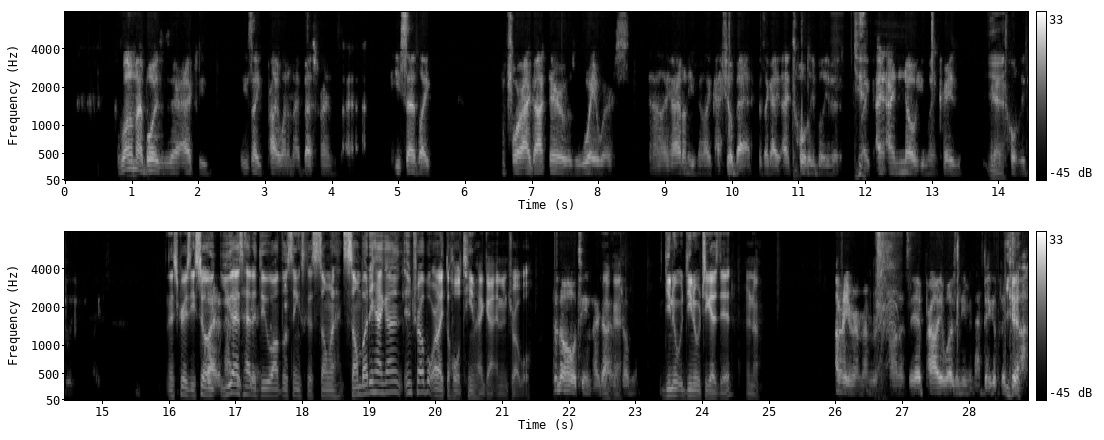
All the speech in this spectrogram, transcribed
One of my boys was there. Actually, he's like probably one of my best friends. I, he said like before I got there, it was way worse. And I like I don't even like I feel bad because like I, I totally believe it. Yeah. Like I, I know he went crazy. Like, I totally believe it. That's crazy. So you guys had to do all those things because someone somebody had gotten in trouble, or like the whole team had gotten in trouble. the whole team had gotten Okay. in trouble. Do you know? Do you know what you guys did or no? I don't even remember honestly. It probably wasn't even that big of a Yeah. deal,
